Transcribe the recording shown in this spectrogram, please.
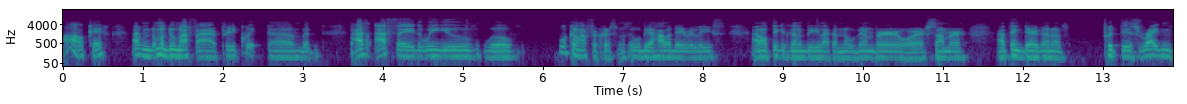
Oh, okay. I'm, I'm gonna do my five pretty quick. Uh, but I I say the Wii U will will come out for Christmas. It will be a holiday release. I don't think it's gonna be like a November or a summer. I think they're gonna put this right in.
